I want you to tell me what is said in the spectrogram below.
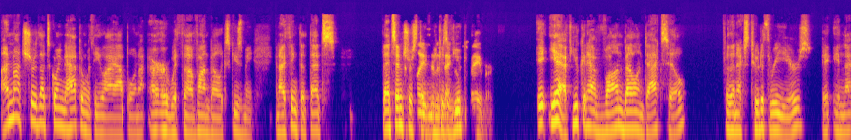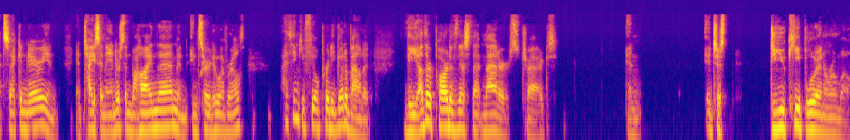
I'm not sure that's going to happen with Eli Apple and or with uh, Vonn Bell, excuse me. And I think that that's that's interesting because if you favor, it, yeah, if you could have Vonn Bell and Dax Hill for the next two to three years in that secondary and and Tycen Anderson behind them and insert whoever else, I think you feel pretty good about it. The other part of this that matters, Trags, and it just do you keep Lou Anarumo?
